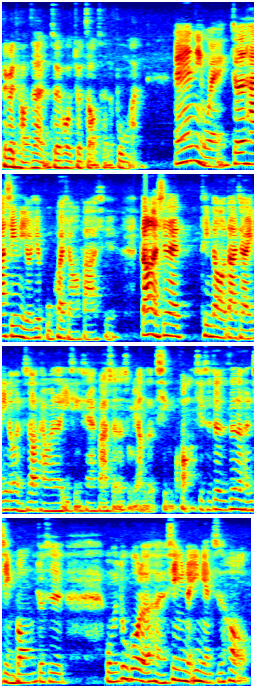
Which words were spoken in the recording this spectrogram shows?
这个挑战，最后就造成了不满。Anyway，就是他心里有些不快想要发泄。当然，现在听到大家一定都很知道台湾的疫情现在发生了什么样的情况。其实就是真的很紧绷，就是我们度过了很幸运的一年之后，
